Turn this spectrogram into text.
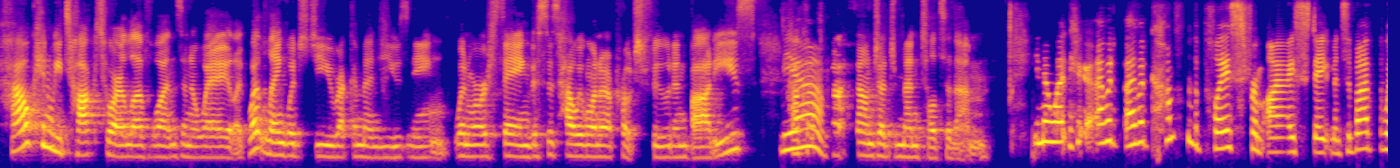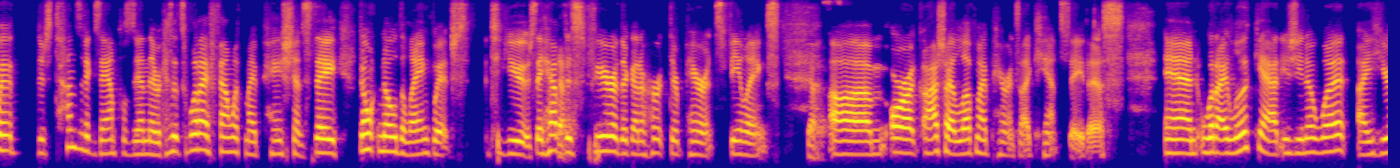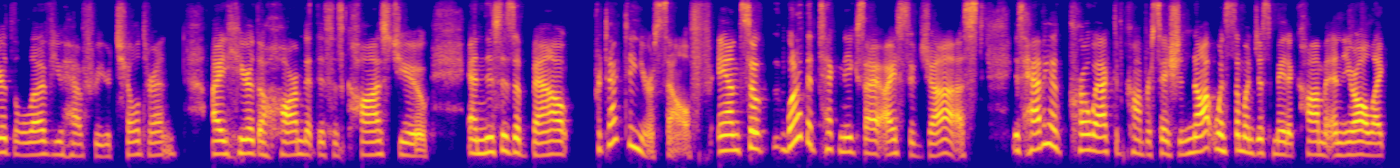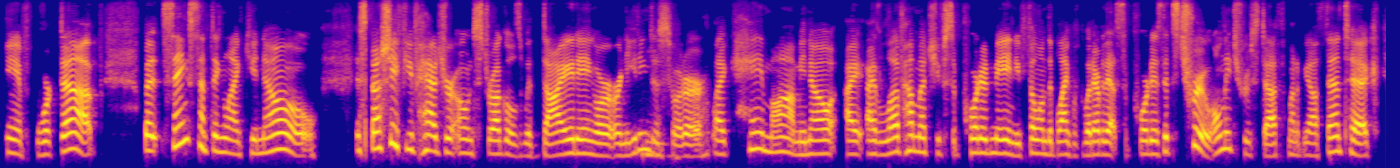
how can we talk to our loved ones in a way like what language do you recommend using when we're saying this is how we want to approach food and bodies yeah. how can it not sound judgmental to them you know what? Here, I would I would come from the place from I statements. And by the way, there's tons of examples in there because it's what I found with my patients. They don't know the language to use. They have yes. this fear they're going to hurt their parents' feelings. Yes. Um, or gosh, I love my parents. I can't say this. And what I look at is, you know what? I hear the love you have for your children. I hear the harm that this has caused you. And this is about protecting yourself. And so, one of the techniques I, I, suggest is having a proactive conversation, not when someone just made a comment and you're all like eh, worked up, but saying something like, you know, especially if you've had your own struggles with dieting or, or an eating mm-hmm. disorder, like, hey, mom, you know, I, I love how much you've supported me, and you fill in the blank with whatever that support is. It's true, only true stuff. I want to be authentic.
